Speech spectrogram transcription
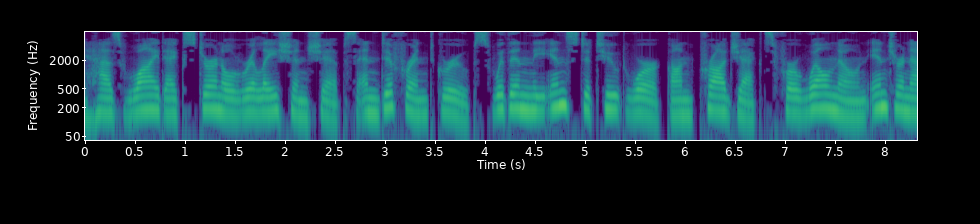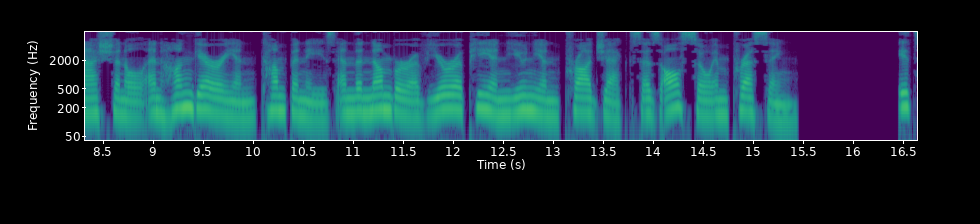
has wide external relationships and different groups within the institute work on projects for well-known international and Hungarian companies and the number of European Union projects is also impressing. Its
